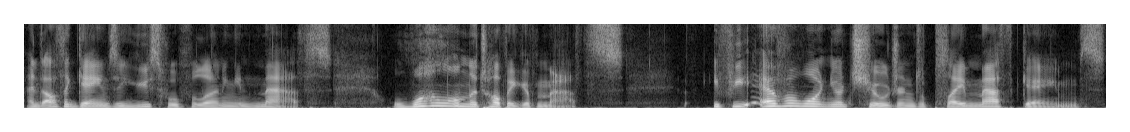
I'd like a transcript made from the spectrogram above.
And other games are useful for learning in maths. While on the topic of maths, if you ever want your children to play math games,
